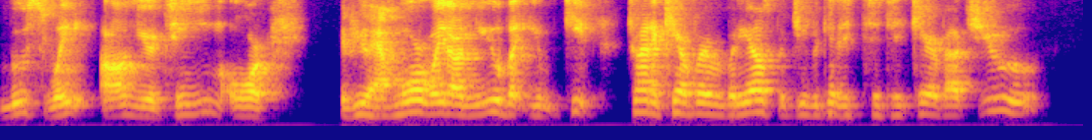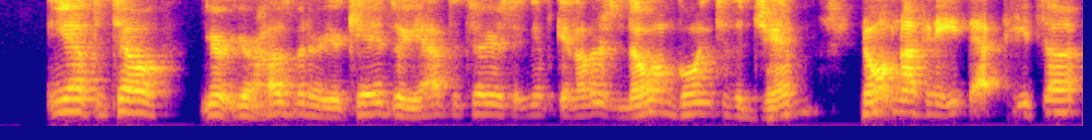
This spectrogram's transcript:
loose weight on your team or if you have more weight on you but you keep trying to care for everybody else but you forget to take care about you and you have to tell your your husband or your kids or you have to tell your significant others no i'm going to the gym. No i'm not going to eat that pizza.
